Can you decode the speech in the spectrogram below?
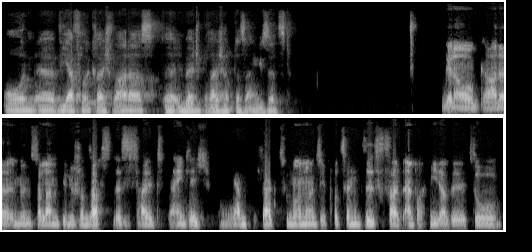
Und äh, wie erfolgreich war das? Äh, in welchem Bereich habt ihr das eingesetzt? Genau, gerade im Münsterland, wie du schon sagst, ist halt eigentlich, ja, ich sag zu 99 Prozent ist es halt einfach Niederwild. So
